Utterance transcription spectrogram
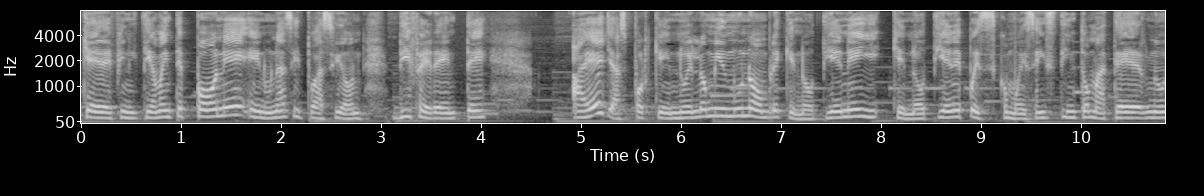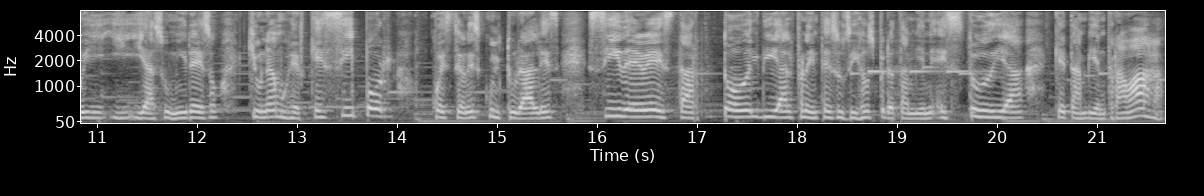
que definitivamente pone en una situación diferente a ellas, porque no es lo mismo un hombre que no tiene que no tiene pues como ese instinto materno y, asumir eso, que una mujer que sí por cuestiones culturales sí debe estar todo el día al frente de sus hijos, pero también estudia, que también trabaja.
